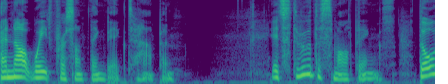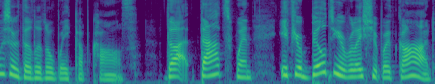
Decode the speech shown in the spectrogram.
and not wait for something big to happen. It's through the small things. Those are the little wake up calls. That that's when if you're building a relationship with God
